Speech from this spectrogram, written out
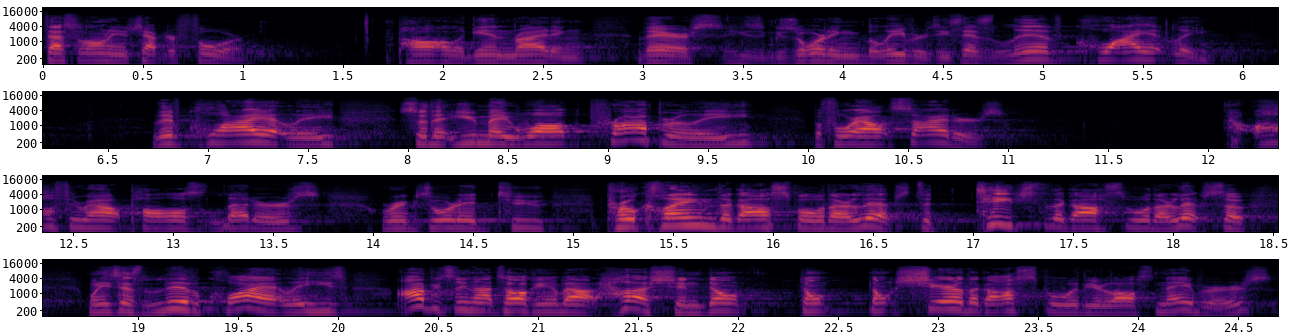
Thessalonians chapter 4. Paul, again, writing there, he's exhorting believers. He says, Live quietly. Live quietly so that you may walk properly before outsiders. All throughout Paul's letters, we're exhorted to proclaim the gospel with our lips, to teach the gospel with our lips. So when he says live quietly, he's obviously not talking about hush and don't, don't, don't share the gospel with your lost neighbors.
